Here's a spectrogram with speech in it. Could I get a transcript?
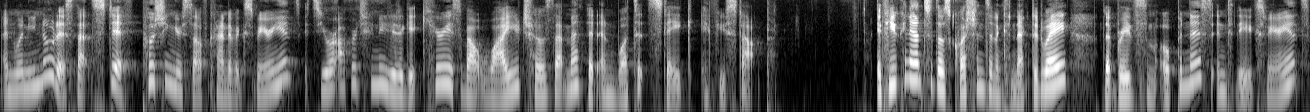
And when you notice that stiff, pushing yourself kind of experience, it's your opportunity to get curious about why you chose that method and what's at stake if you stop. If you can answer those questions in a connected way that breathes some openness into the experience,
